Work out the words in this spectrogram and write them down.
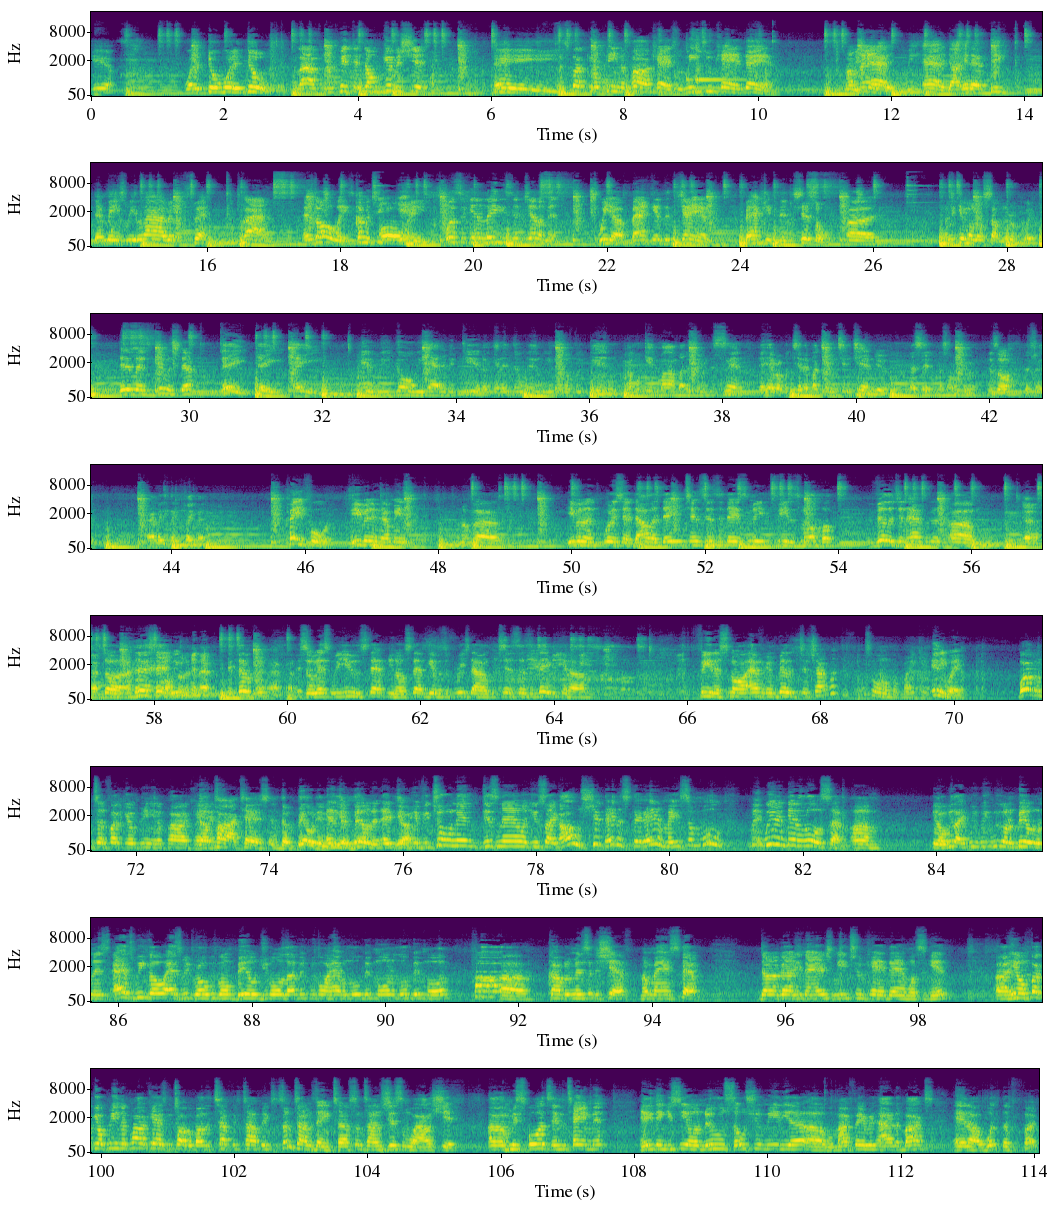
Yeah. What it do, what it do? Live from the pit that don't give a shit. Hey. It's Fuck Your Opinion podcast with me, Toucan Dan. My we man. at it. We at it. Y'all hear that beat? That means we live in effect. Live. As always, coming to you Always. again. Once again, ladies and gentlemen, we are back in the jam. Back in the jizzle. Uh, Let me give him a little something real quick. Hit him in, give him a step. Hey, hey, hey. Here we go. We at it again. I'm in it to win. We never forget. I'm gonna get mine by the spirit of the sin. The hair of a chin at my chin, chin, chin. Yeah. That's it. That's all I'm doing. That's all? That's it. I make these niggas pay, man. Pay for it. Even if, I mean, uh, even a, what is it, a dollar a day, 10 cents a day is me to feed a small village in Africa. Um, so, uh, we- so as we use step, you know, step give us a freestyle for ten cents a day. We can um, feed a small African village to chop. What the, what's going on with my mic? Here? Anyway, welcome to Fuck Your Opinion the The podcast. podcast in the building. in the building. If, Yeah. if, if you tune in just now, and you're like, oh shit, they done they done made some moves. We, we done did a little something. Um, you know, we like we we we gonna build on this as we go, as we grow. We're gonna build. You are gonna love it. We're gonna have a little bit more and a little bit more. Uh, compliments to the chef, my man Step, Don Gotti Nash, me too, Can Dan once again. Uh, here on Fuck Your Opinion podcast, we talk about the toughest topics. Sometimes they ain't tough, sometimes just some wild shit. Um, sports, entertainment, anything you see on news, social media, uh, with my favorite out of the box, and uh, what the fuck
